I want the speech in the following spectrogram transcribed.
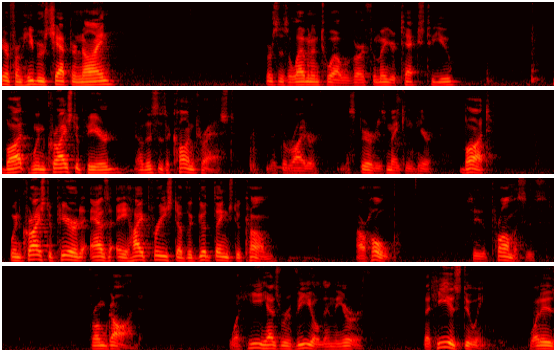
Here from Hebrews chapter 9, verses 11 and 12, a very familiar text to you. But when Christ appeared, now this is a contrast that the writer, the Spirit is making here. But when Christ appeared as a high priest of the good things to come, our hope, see the promises from God, what He has revealed in the earth, that He is doing, what is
